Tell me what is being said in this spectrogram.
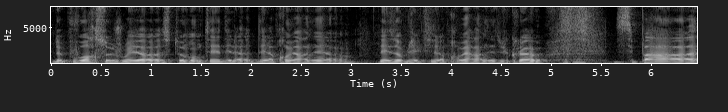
de pouvoir se jouer euh, cette montée dès la, première année, euh, les objectifs de la première année du club. C'est pas,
